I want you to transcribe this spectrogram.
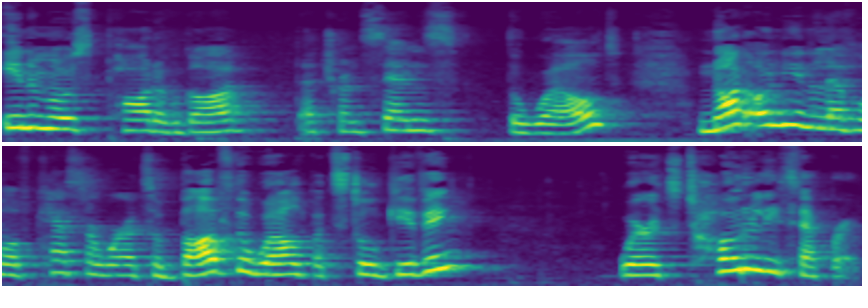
innermost part of God that transcends the world, not only in a level of Kesser where it's above the world but still giving, where it's totally separate.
